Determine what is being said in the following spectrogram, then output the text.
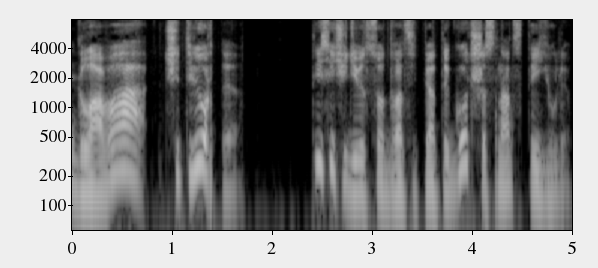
Глава 4. 1925 год, 16 июля.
